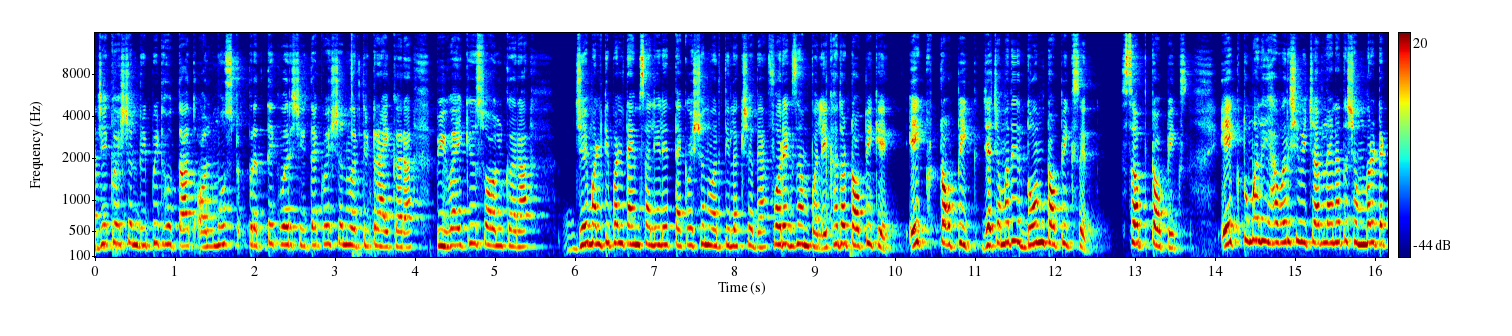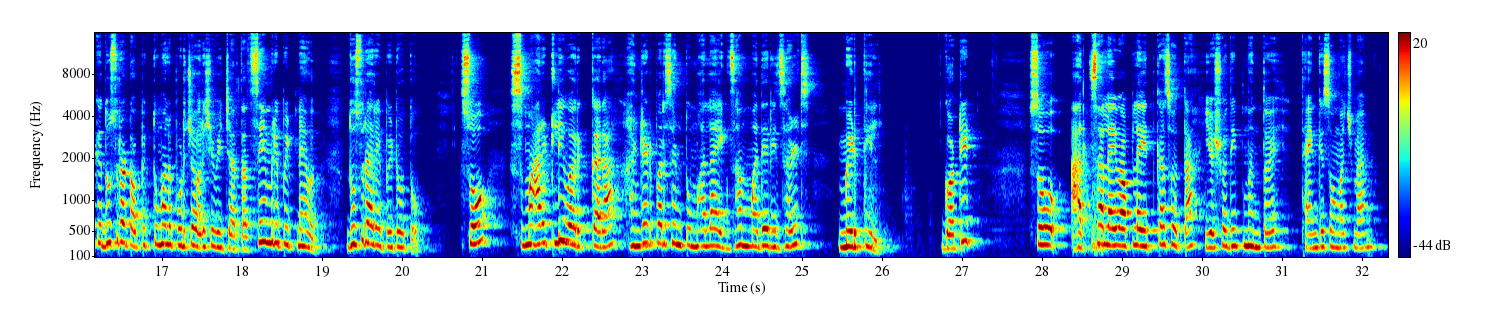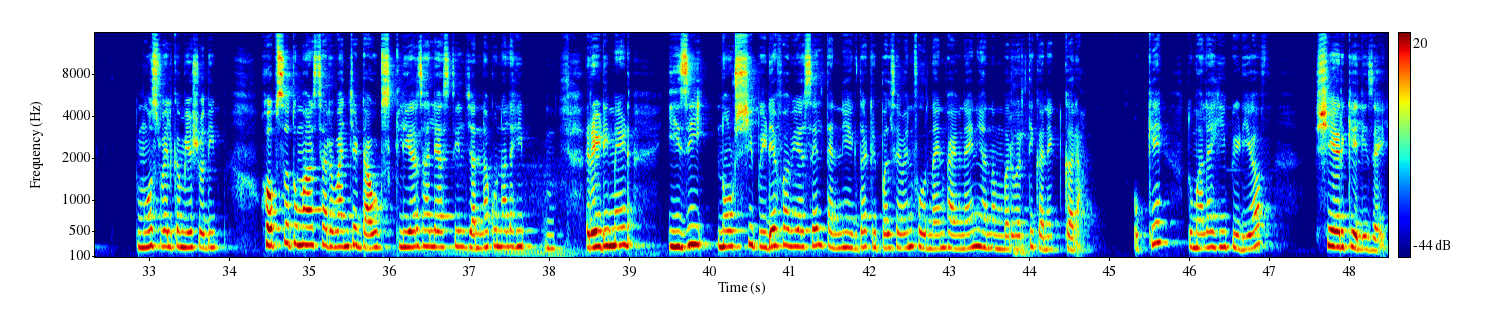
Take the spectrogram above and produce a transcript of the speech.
जे क्वेश्चन रिपीट होतात ऑलमोस्ट प्रत्येक वर्षी त्या क्वेश्चनवरती ट्राय करा. पी वाय क्यू सॉल्व करा. जे मल्टिपल टाइम्स आलेले आहेत त्या क्वेश्चनवरती लक्ष द्या. फॉर एक्झाम्पल एखादा टॉपिक आहे एक टॉपिक ज्याच्यामध्ये दोन टॉपिक्स आहेत सब टॉपिक्स एक तुम्हाला ह्या वर्षी विचारलाय ना तर शंभर टक्के दुसरा टॉपिक तुम्हाला पुढच्या वर्षी विचारतात. सेम रिपीट नाही होत. दुसरा रिपीट होतो. सो स्मार्टली वर्क करा. हंड्रेड पर्सेंट तुम्हाला एक्झाममध्ये रिझल्ट्स मिळतील. गॉट इट सो आजचा लाईव्ह आपला इतकाच होता. यशोदीप म्हणतोय. Thank you so much ma'am most welcome Yashodeep. Hope तुम्हाला सर्वांचे डाऊट्स क्लिअर झाले असतील. ज्यांना कुणाला ही रेडीमेड इझी नोट्सची पी डी एफ हवी असेल त्यांनी एकदा triple seven four nine five nine ह्या नंबरवरती कनेक्ट करा. ओके तुम्हाला ही पी डी एफ शेअर केली जाईल.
